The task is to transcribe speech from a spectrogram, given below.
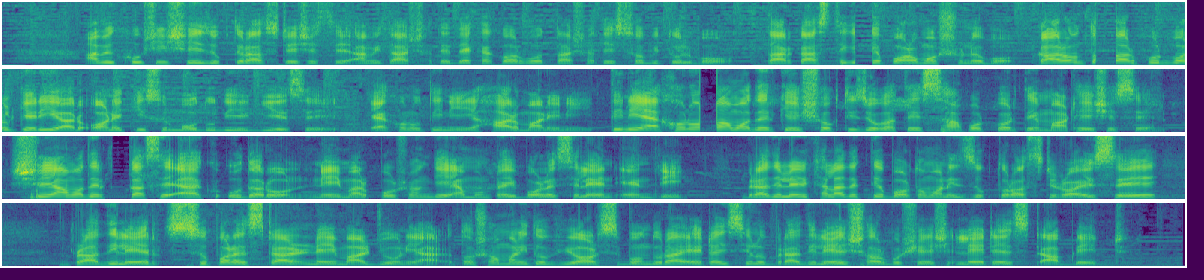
আমি খুশি সে যুক্তরাষ্ট্রে এসেছে। আমি তার সাথে দেখা করব, তার সাথে ছবি তুলব, তার কাছ থেকে পরামর্শ নেব। কারণ তার ফুটবল কেরিয়ার অনেক কিছুর মধ্য দিয়ে গিয়েছে। এখনও তিনি হার মানেনি। তিনি এখনও আমাদেরকে শক্তি যোগাতে সাপোর্ট করতে মাঠে এসেছেন। সে আমাদের কাছে এক উদাহরণ। নেইমার প্রসঙ্গে এমনটাই বলেছিলেন এন্দ্রিক ব্রাজিলের খেলা দেখতে বর্তমানে যুক্তরাষ্ট্রে রয়েছে ব্রাজিলের সুপারস্টার নেইমার জুনিয়র। তো সম্মানিত ভিউয়ার্স বন্ধুরা এটাই ছিল ব্রাজিলের সর্বশেষ লেটেস্ট আপডেট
